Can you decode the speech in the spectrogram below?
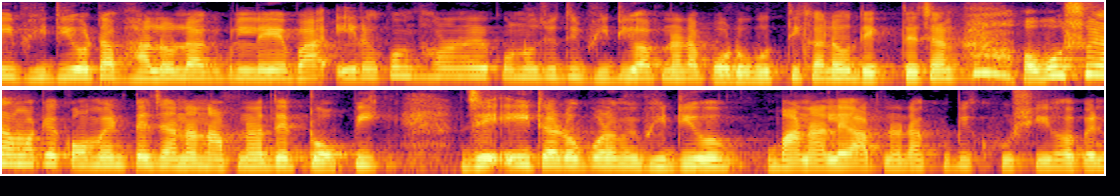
এই ভিডিওটা ভালো লাগলে বা এরকম ধরনের কোনো যদি ভিডিও আপনারা পরবর্তীকালেও দেখতে চান, অবশ্যই আমাকে কমেন্টে জানান আপনাদের টপিক, যে এইটার ওপর আমি ভিডিও বানালে আপনারা খুবই খুশি হবেন।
